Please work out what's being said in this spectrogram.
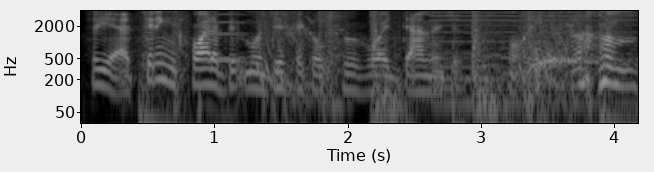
So yeah, it's getting quite a bit more difficult to avoid damage at this point. Um,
